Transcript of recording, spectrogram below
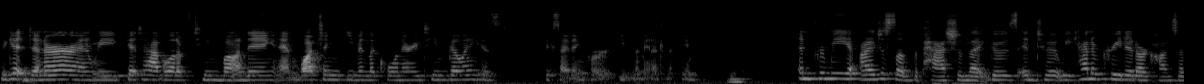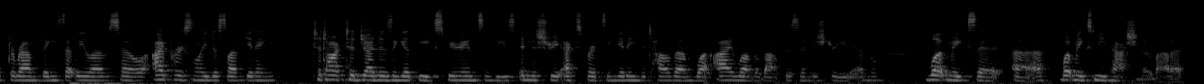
we get dinner and we get to have a lot of team bonding and watching even the culinary team going is exciting for even the management team Yeah. And for me, I just love the passion that goes into it. We kind of created our concept around things that we love. So I personally just love getting to talk to judges and get the experience of these industry experts and getting to tell them what I love about this industry and what makes it, uh, what makes me passionate about it.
